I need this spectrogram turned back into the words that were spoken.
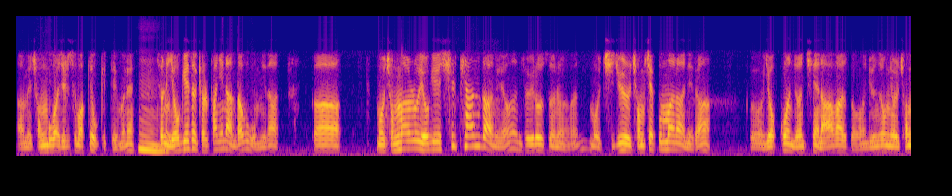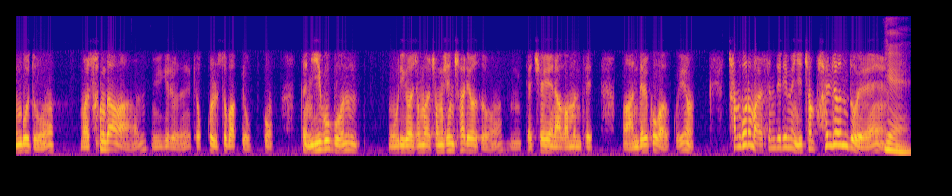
다음에 정부가 질 수밖에 없기 때문에 음. 저는 여기에서 결판이 난다고 봅니다. 그러니까 뭐 정말로 여기에 실패한다면 저희로서는 뭐 지지율 정책뿐만 아니라 그 여권 전체에 나아가서 윤석열 정부도 정말 상당한 위기를 겪을 수밖에 없고 일단 이 부분 우리가 정말 정신 차려서 음, 대처해 나가면 어, 안될 것 같고요. 참고로 말씀드리면 2008년도에 예.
